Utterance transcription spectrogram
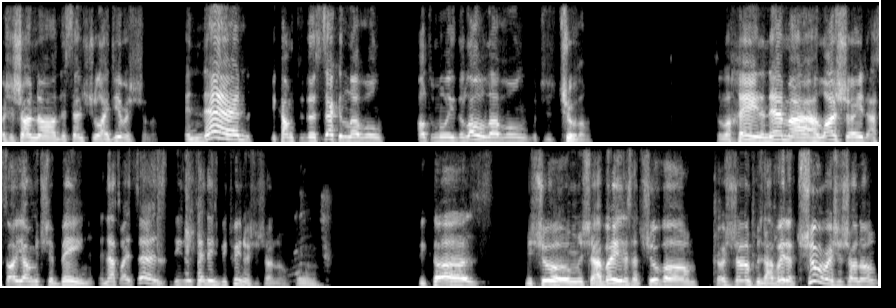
Rosh Hashanah, the central idea of Rosh Hashanah. And then you come to the second level, ultimately the lower level, which is Tshuva. So Lachain and Nema Halashoid Asa Yom Shebain. And that's why it says these are 10 days between Rosh Hashanah. Because Mishum Shavayid is Tshuva, Rosh Hashanah, because Avodah of Tshuva Rosh Hashanah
